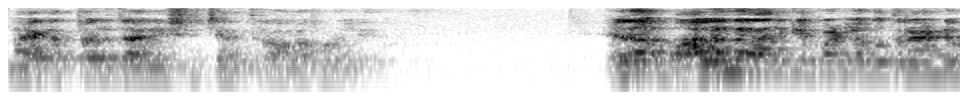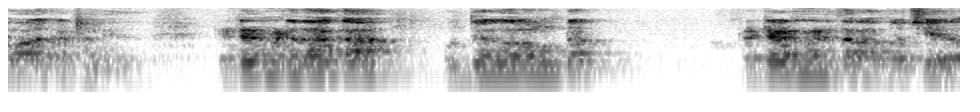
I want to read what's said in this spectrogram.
నాయకత్వాన్ని తయారు చేసిన చరిత్ర వాళ్ళకు కూడా లేదు. ఏదో వాళ్ళన్న రాజకీయ పార్టీలోకి వస్తున్నారంటే వాళ్ళకి అట్లా లేదు. రిటైర్మెంట్ దాకా ఉద్యోగంలో ఉంటారు. రిటైర్మెంట్ తర్వాత వచ్చి ఏదో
